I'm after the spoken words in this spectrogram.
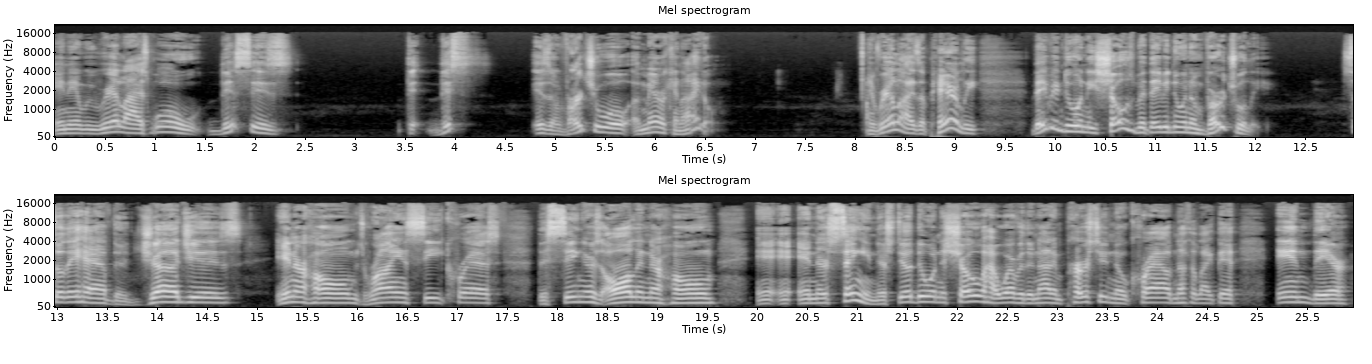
And then we realized, whoa, this is th- this is a virtual American Idol. And realize apparently they've been doing these shows, but they've been doing them virtually. So they have the judges in their homes, Ryan Seacrest, the singers all in their home, and, and, and they're singing. They're still doing the show. However, they're not in person, no crowd, nothing like that, in their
